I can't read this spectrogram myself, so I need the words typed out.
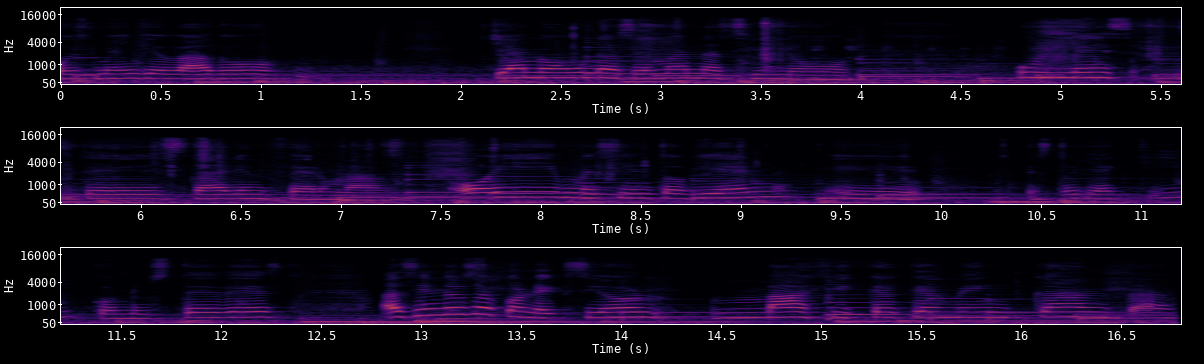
pues me han llevado ya no una semana, sino un mes de estar enferma. Hoy me siento bien, eh, estoy aquí con ustedes, haciendo esa conexión mágica que me encanta,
